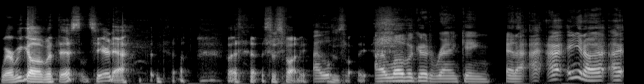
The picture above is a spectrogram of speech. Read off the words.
where are we going with this? Let's hear it out. but this is funny. I- this is funny. i love a good ranking and i i you know i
